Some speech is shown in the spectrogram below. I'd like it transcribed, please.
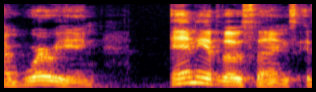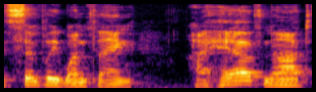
I'm worrying, any of those things, it's simply one thing. I have not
